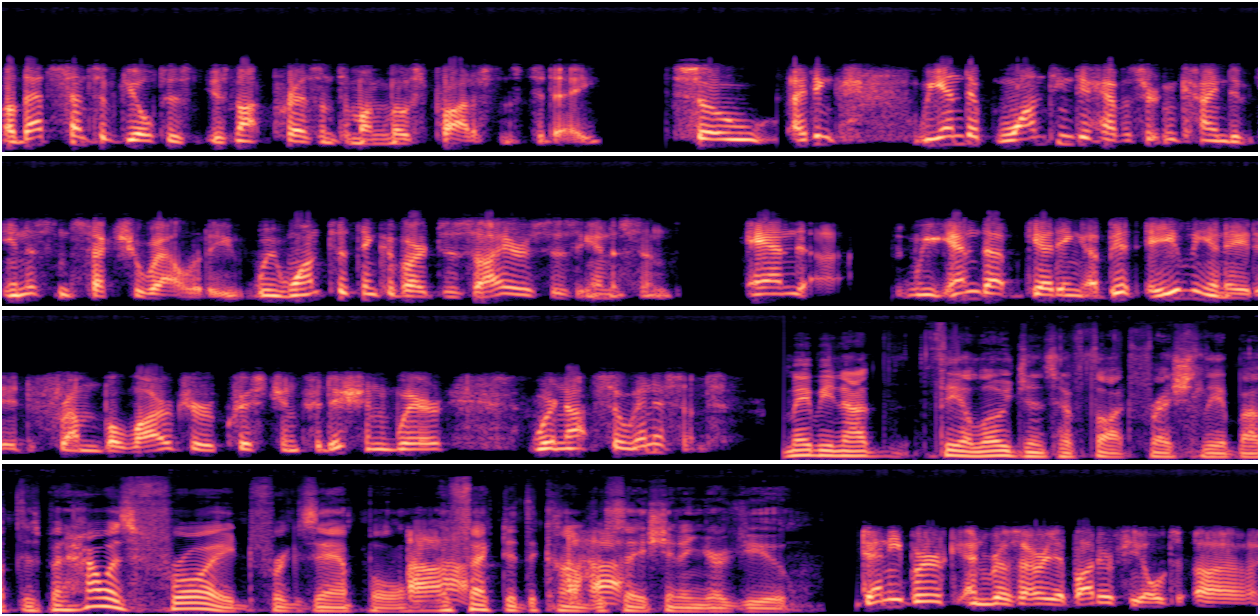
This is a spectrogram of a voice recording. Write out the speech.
Now, that sense of guilt is, is not present among most Protestants today. So I think we end up wanting to have a certain kind of innocent sexuality. We want to think of our desires as innocent. And uh, we end up getting a bit alienated from the larger Christian tradition where we're not so innocent. Maybe not theologians have thought freshly about this, but how has Freud, for example, uh, affected the conversation uh, in your view? Denny Burk and Rosaria Butterfield, uh,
